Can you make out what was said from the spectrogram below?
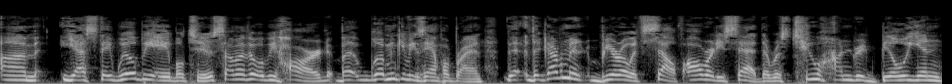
Um, yes, they will be able to. Some of it will be hard, but let me give you an example, Brian. The, the government bureau itself already said there was $200 billion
